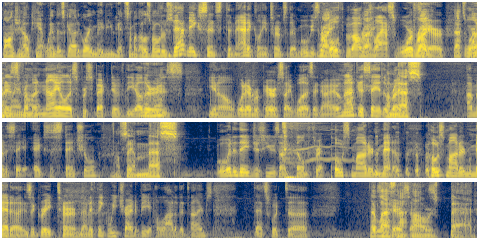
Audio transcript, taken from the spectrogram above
Bong Joon Ho can't win this category, maybe you get some of those voters. That makes sense thematically in terms of their movies. They're Right, both about right, class warfare. right. That's one is from on a it. Mm-hmm. nihilist perspective. The other is, you know, whatever Parasite was. And I, I'm not going to say the a right. mess. I'm going to say existential. I'll say a mess. What did they just use on Film Threat? Postmodern meta. Postmodern meta is a great term that I think we try to be a lot of the times. That's what uh, That last half hour is bad.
